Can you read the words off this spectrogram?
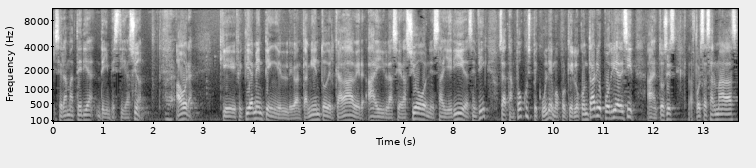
Será materia de investigación. Ahora, que efectivamente en el levantamiento del cadáver hay laceraciones, hay heridas, en fin, o sea, tampoco especulemos, porque lo contrario podría decir, ah, entonces las Fuerzas Armadas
